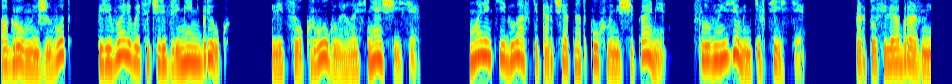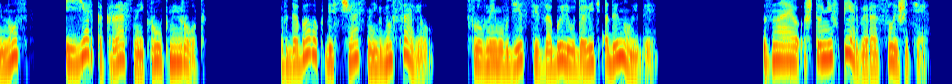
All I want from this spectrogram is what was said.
Огромный живот переваливается через ремень брюк. Лицо круглое, лоснящееся. Маленькие глазки торчат над пухлыми щеками, словно изюминки в тесте. Картофелеобразный нос и ярко-красный крупный рот. Вдобавок бесчастный гнусавил, словно ему в детстве забыли удалить аденоиды. «Знаю, что не в первый раз слышите»,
